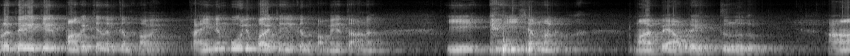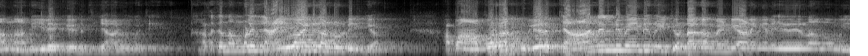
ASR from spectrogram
പ്രത്യേകിച്ച് പകച്ചു നിൽക്കുന്ന സമയം സൈന്യം പോലും പകച്ചു നിൽക്കുന്ന സമയത്താണ് ഈ ഈശ്വരൻ മാപ്പ അവിടെ എത്തുന്നതും ആ നദിയിലേക്ക് എടുത്ത് ചാടുകയൊക്കെ ചെയ്യുന്നത്. അതൊക്കെ നമ്മൾ ലൈവായിട്ട് കണ്ടുകൊണ്ടിരിക്കുക. അപ്പോൾ അവരുടെ പുള്ളിയുടെ ചാനലിന് വേണ്ടി റീച്ച് ഉണ്ടാക്കാൻ വേണ്ടിയാണ് ഇങ്ങനെ ചെയ്തതെന്ന്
